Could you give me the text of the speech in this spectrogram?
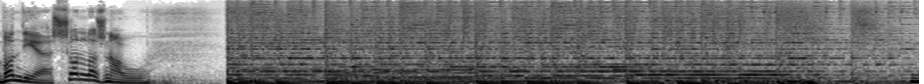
Bon dia, són les 9.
